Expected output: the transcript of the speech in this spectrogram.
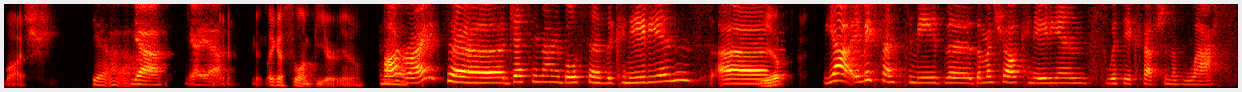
much. Yeah. Yeah, yeah, yeah. Like a slump year, you know. All right. Uh, Jesse and I both said the Canadiens. Uh, yep. Yeah, it makes sense to me. The the Montreal Canadiens, with the exception of last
